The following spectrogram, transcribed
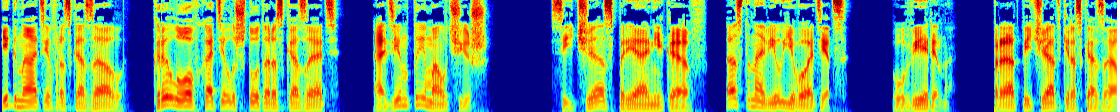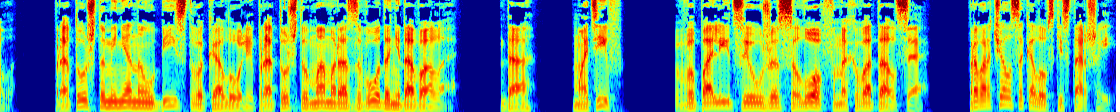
Игнатьев рассказал. Крылов хотел что-то рассказать. Один ты молчишь. Сейчас Пряников. Остановил его отец. Уверен. Про отпечатки рассказал. Про то, что меня на убийство кололи, про то, что мама развода не давала. Да. Мотив? В полиции уже слов нахватался. Проворчал Соколовский-старший.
